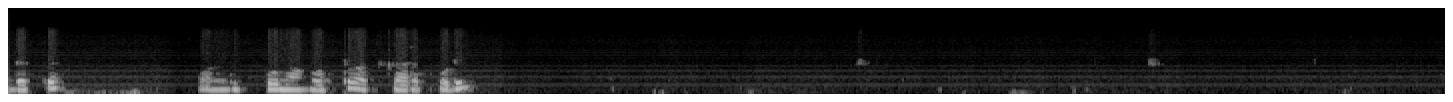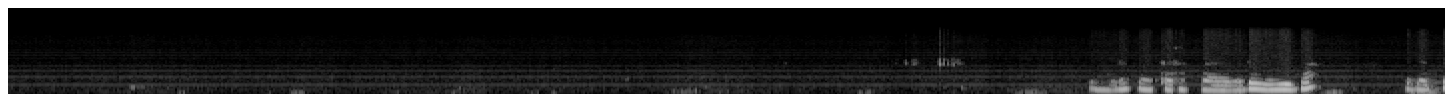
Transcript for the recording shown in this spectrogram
ಇದಕ್ಕೆ ಒಂದು ಸ್ಪೂನ್ ಆಗುವಷ್ಟು ಅಚ್ಕಾರದ ಪುಡಿ ನೋಡಿ ಈ ಥರ ಫ್ರೈ ಆಗಿದೆ ಈಗ ಇದಕ್ಕೆ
